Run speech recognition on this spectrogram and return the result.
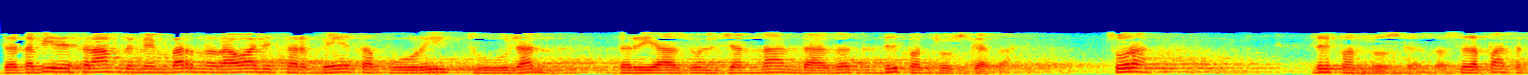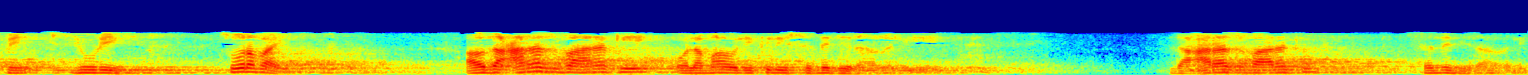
د نبی اسلام د منبر نه راواله تر بیت پوری طولن د ریاض الجنه اندازه 350 غزا سورہ 350 غزا سره پاسه په جوړی سورہ بای او د عرض بارکه علما لیکلي سده دی راغلي د عرض بارکی سند دی راغلی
